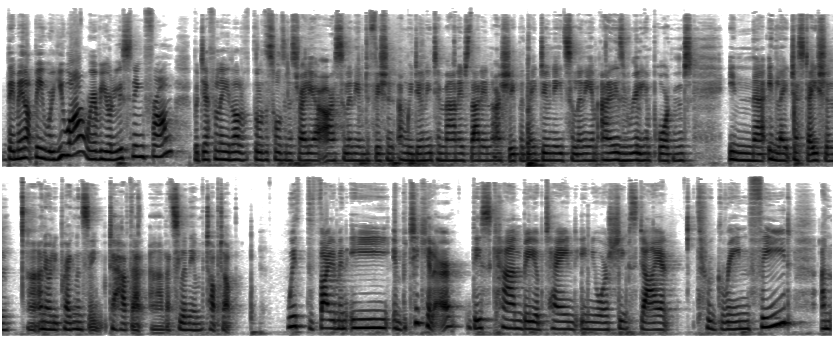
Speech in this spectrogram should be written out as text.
they may not be where you are, wherever you're listening from, but definitely a lot of, a lot of the soils in Australia are selenium deficient, and we do need to manage that in our sheep, and they do need selenium, and it is really important in uh, in late gestation uh, and early pregnancy to have that uh, that selenium topped up. With vitamin E in particular, this can be obtained in your sheep's diet through green feed and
